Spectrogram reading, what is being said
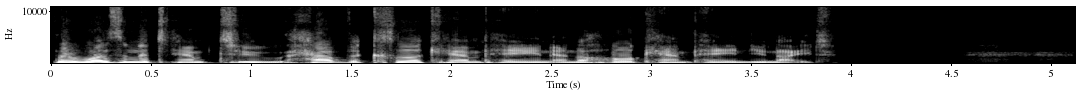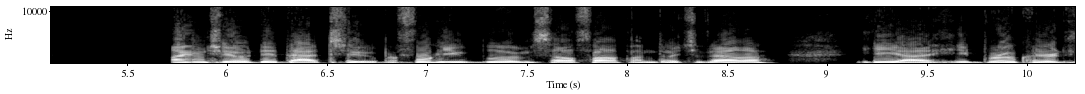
There was an attempt to have the Ke campaign and the Ho campaign unite. Joe did that too. Before he blew himself up on Deutsche Welle, he uh, he brokered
